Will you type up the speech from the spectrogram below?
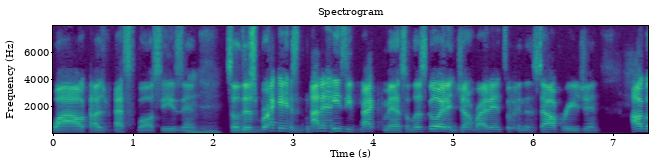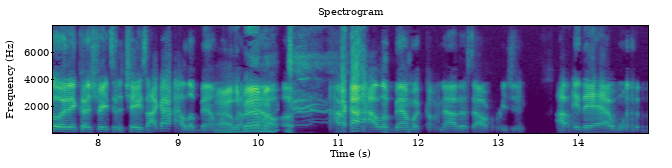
wild college basketball season. Mhm. So this bracket is not an easy bracket, man. So let's go ahead and jump right into it in the South region. I'll go ahead and cut straight to the chase. I got Alabama. Alabama. of- I got Alabama coming out of the South region. I think they have one of the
